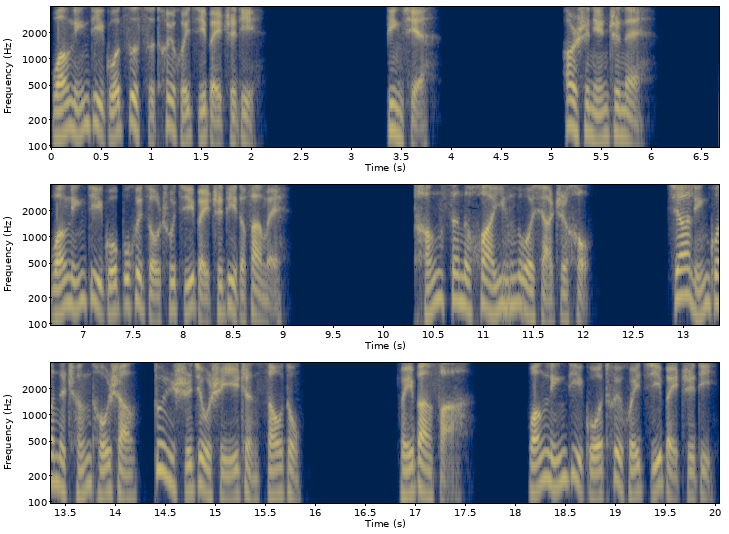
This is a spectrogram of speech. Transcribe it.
亡灵帝国自此退回极北之地，并且二十年之内，亡灵帝国不会走出极北之地的范围。”唐三的话音落下之后，嘉陵关的城头上顿时就是一阵骚动。没办法，亡灵帝国退回极北之地，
